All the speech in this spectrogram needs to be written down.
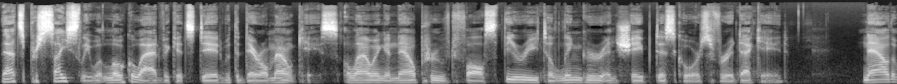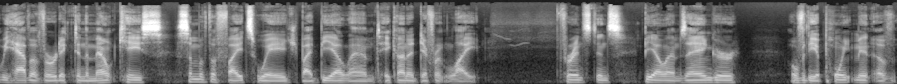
That's precisely what local advocates did with the Darryl Mount case, allowing a now proved false theory to linger and shape discourse for a decade. Now that we have a verdict in the Mount case, some of the fights waged by BLM take on a different light. For instance, BLM's anger over the appointment of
